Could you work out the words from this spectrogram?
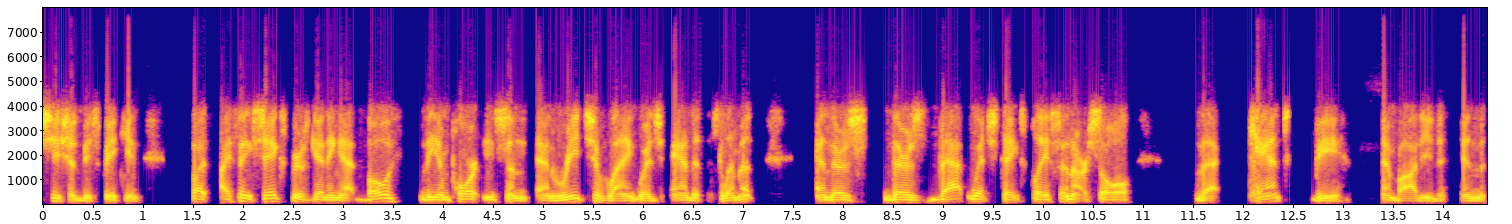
she should be speaking. But I think Shakespeare's getting at both the importance and, and reach of language and its limit. And there's there's that which takes place in our soul that can't be embodied in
